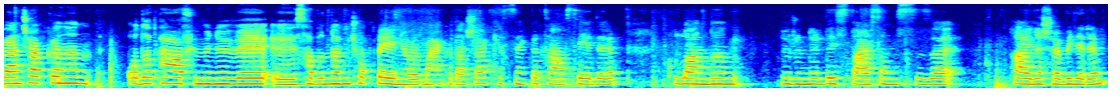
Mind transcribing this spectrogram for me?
Ben çakranın oda parfümünü ve e, sabunlarını çok beğeniyorum arkadaşlar. Kesinlikle tavsiye ederim. Kullandığım ürünleri de isterseniz size paylaşabilirim.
